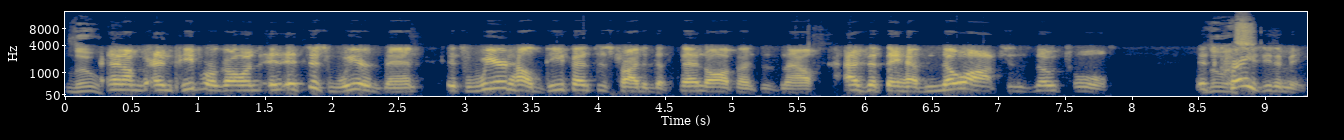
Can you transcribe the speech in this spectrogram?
Lou. And I'm and people are going. It, it's just weird, man. It's weird how defenses try to defend offenses now as if they have no options, no tools. It's Louis, crazy to me.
